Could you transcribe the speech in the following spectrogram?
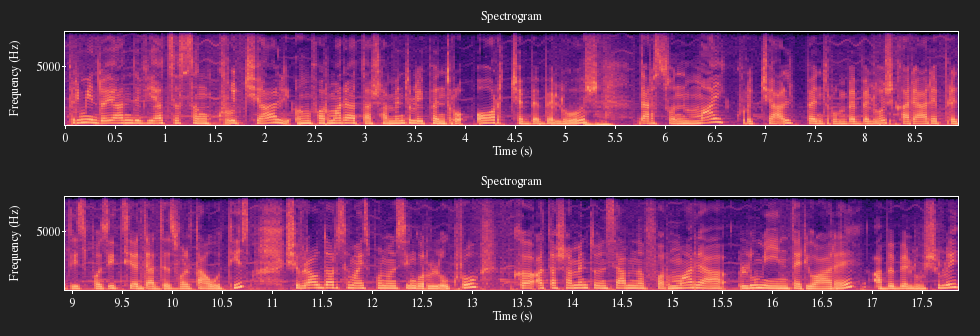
primii doi ani de viață sunt cruciali în formarea atașamentului pentru orice bebeluș, mm-hmm. dar sunt mai cruciali pentru un bebeluș care are predispoziție de a dezvolta autism și vreau doar să mai spun un singur lucru, că atașamentul înseamnă formarea lumii interioare a bebelușului,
